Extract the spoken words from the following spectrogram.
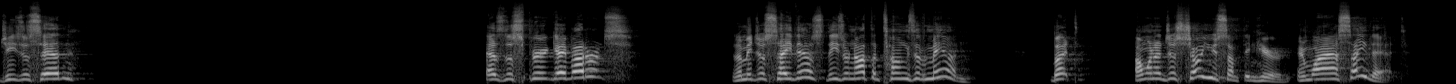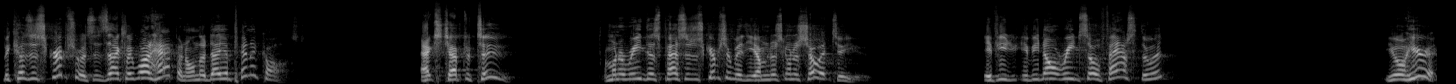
Jesus said, as the Spirit gave utterance. Let me just say this these are not the tongues of men. But I want to just show you something here and why I say that. Because it's scripture, it's exactly what happened on the day of Pentecost. Acts chapter 2. I'm going to read this passage of scripture with you. I'm just going to show it to you. If you, if you don't read so fast through it, you'll hear it,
